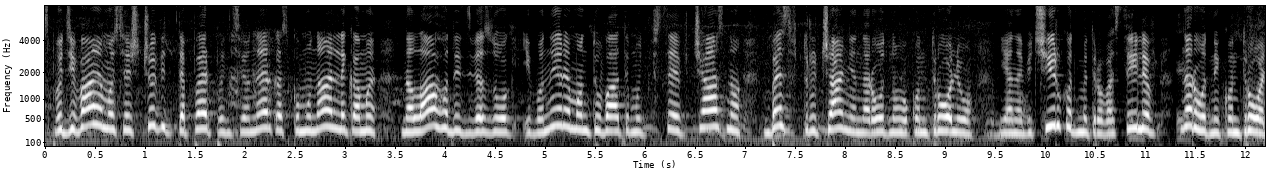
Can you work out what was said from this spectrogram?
Сподіваємося, що відтепер пенсіонерка з комунальниками налагодить зв'язок і вони ремонтуватимуть все вчасно, без втручання народного контролю. Яна Вечірко, Дмитро Васильєв, Народний контроль.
